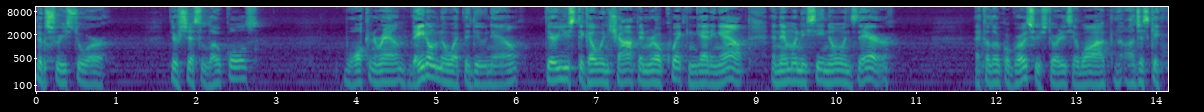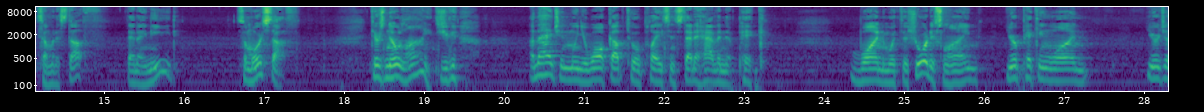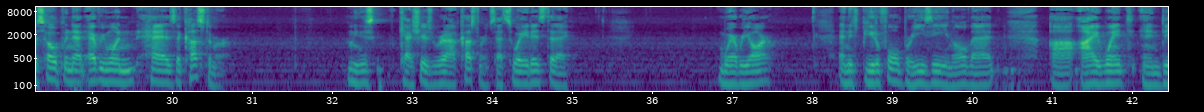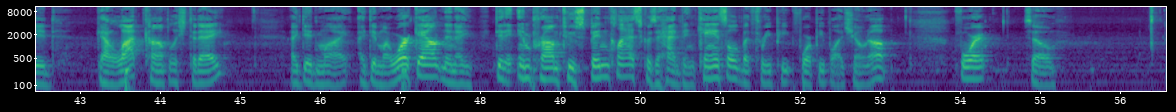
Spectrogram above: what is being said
the grocery store, there's just locals walking around. They don't know what to do now. They're used to going shopping real quick and getting out, and then when they see no one's there at the local grocery store, they say, "Well, I'll, I'll just get some of the stuff that I need, some more stuff." There's no lines. You, Imagine when you walk up to a place, instead of having to pick one with the shortest line, you're picking one, you're just hoping that everyone has a customer. I mean, this cashiers without customers. That's the way it is today. Where we are. And it's beautiful, breezy, and all that. Uh, I went and did, got a lot accomplished today. I did my I did my workout, and then I did an impromptu spin class because it had been canceled, but three, four people had shown up for it. So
